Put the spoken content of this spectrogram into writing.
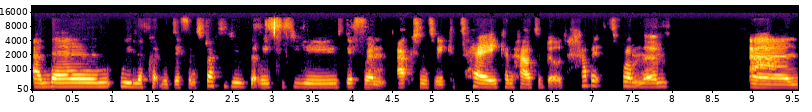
And then we look at the different strategies that we could use different actions we could take and how to build habits from them. And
